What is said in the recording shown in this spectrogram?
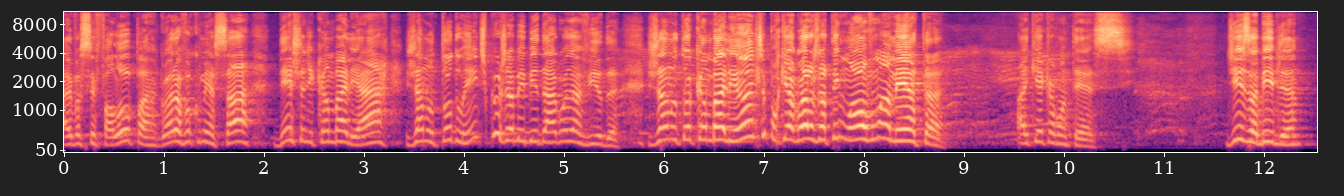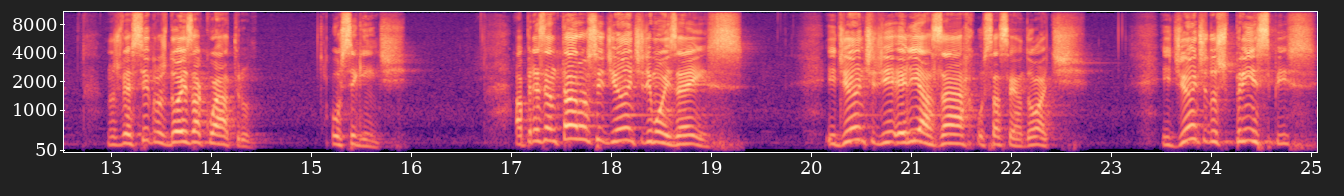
Aí você falou, opa, agora eu vou começar, deixa de cambalear. Já não estou doente porque eu já bebi da água da vida. Já não estou cambaleante porque agora já tenho um alvo, uma meta. Aí o que, é que acontece? Diz a Bíblia nos versículos 2 a 4, o seguinte: Apresentaram-se diante de Moisés e diante de Eleazar, o sacerdote, e diante dos príncipes,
